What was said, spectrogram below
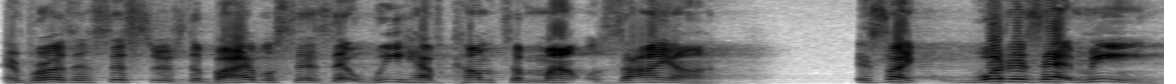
And, brothers and sisters, the Bible says that we have come to Mount Zion. It's like, what does that mean?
